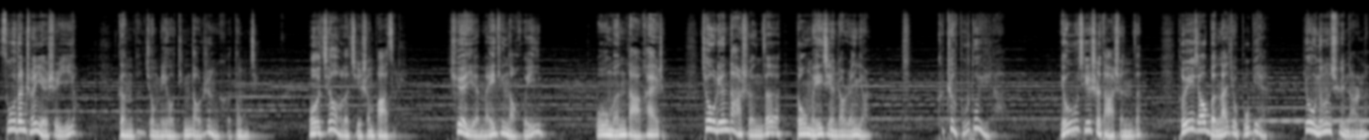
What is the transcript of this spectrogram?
苏丹晨也是一样，根本就没有听到任何动静。我叫了几声八子里，却也没听到回应。屋门大开着，就连大婶子都没见着人影可这不对呀，尤其是大婶子，腿脚本来就不便，又能去哪儿呢？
